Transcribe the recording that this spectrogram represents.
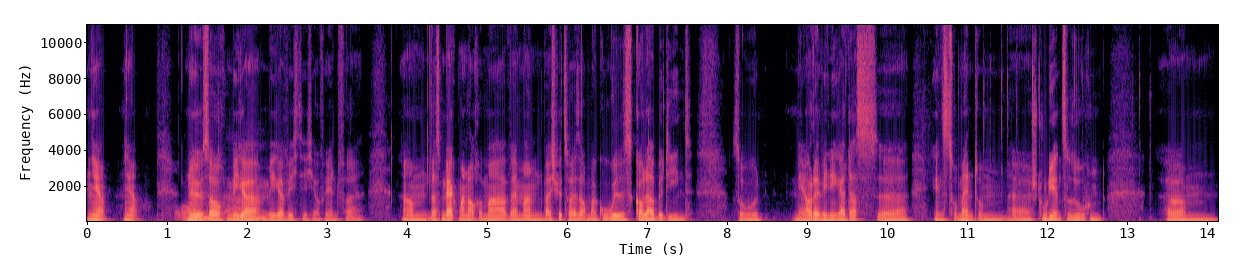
Ja, ja. Und, Nö, ist auch mega, ähm, mega wichtig auf jeden Fall. Ähm, das merkt man auch immer, wenn man beispielsweise auch mal Google Scholar bedient. So mehr oder weniger das äh, Instrument, um äh, Studien zu suchen. Ähm,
